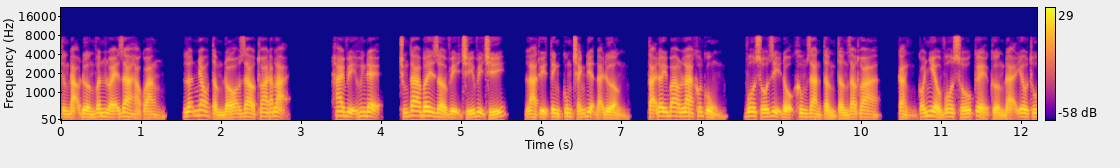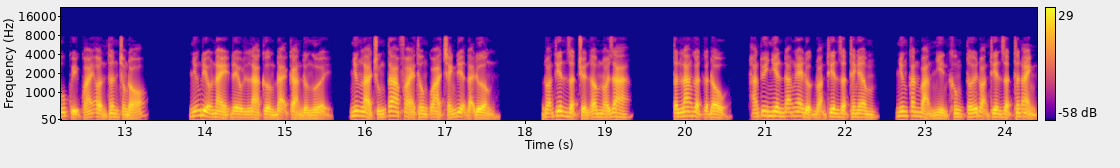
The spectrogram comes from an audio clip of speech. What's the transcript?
từng đạo đường vân lóe ra hào quang, lẫn nhau tầm đó giao thoa đáp lại. Hai vị huynh đệ, chúng ta bây giờ vị trí vị trí là thủy tinh cung tránh điện đại đường, tại đây bao la khôn cùng, vô số dị độ không gian tầng tầng giao thoa, càng có nhiều vô số kể cường đại yêu thú quỷ quái ẩn thân trong đó. Những điều này đều là cường đại cản đường người, nhưng là chúng ta phải thông qua tránh điện đại đường. Đoạn thiên giật truyền âm nói ra tần lang gật gật đầu, hắn tuy nhiên đã nghe được đoạn thiên giật thanh âm, nhưng căn bản nhìn không tới đoạn thiên giật thân ảnh,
